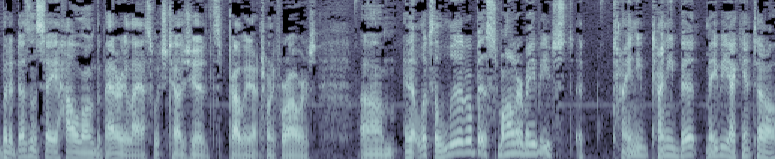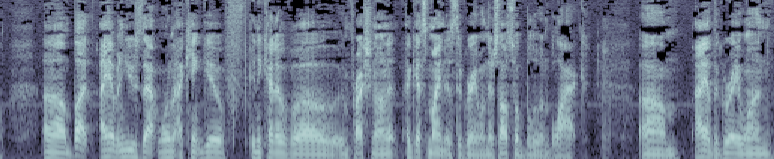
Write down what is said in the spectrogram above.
but it doesn't say how long the battery lasts, which tells you it's probably not 24 hours. Um, and it looks a little bit smaller, maybe just a tiny, tiny bit, maybe. I can't tell. Um, but I haven't used that one. I can't give any kind of uh, impression on it. I guess mine is the gray one. There's also blue and black. Um, I have the gray one.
